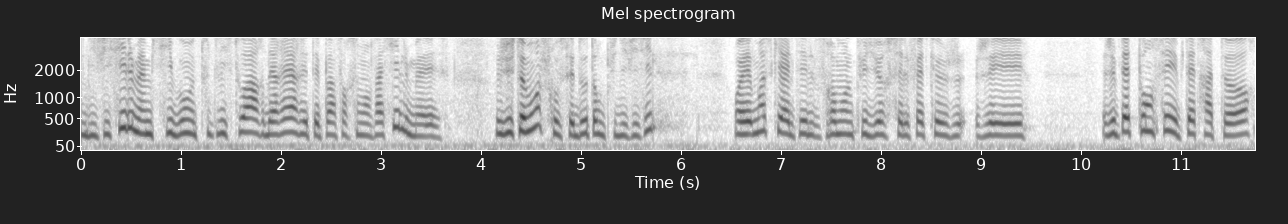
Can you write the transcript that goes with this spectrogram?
difficile même si bon toute l'histoire derrière n'était pas forcément facile mais justement je trouve que c'est d'autant plus difficile. Moi ce qui a été vraiment le plus dur c'est le fait que j'ai j'ai peut-être pensé et peut-être à tort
